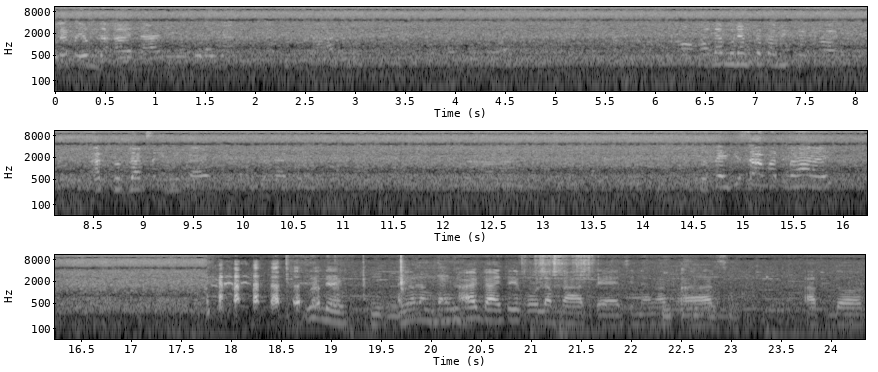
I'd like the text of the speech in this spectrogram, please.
Wala tayong, daanan. Yung kulay na alam mo nang tatawid ka. At good luck sa inyo guys. So thank you so much, bye! Good day. Ayun lang dahil. Hi guys, ito yung ulam natin. Sinangag at hotdog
